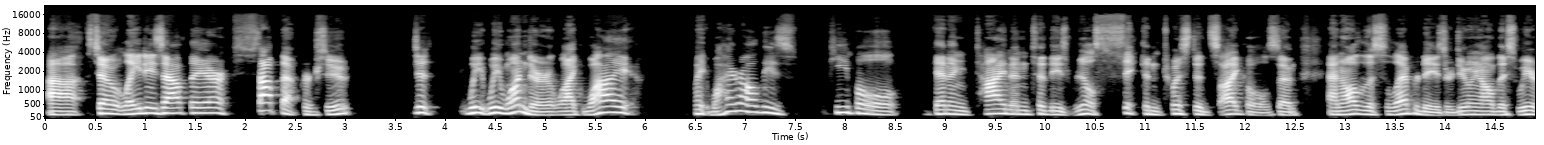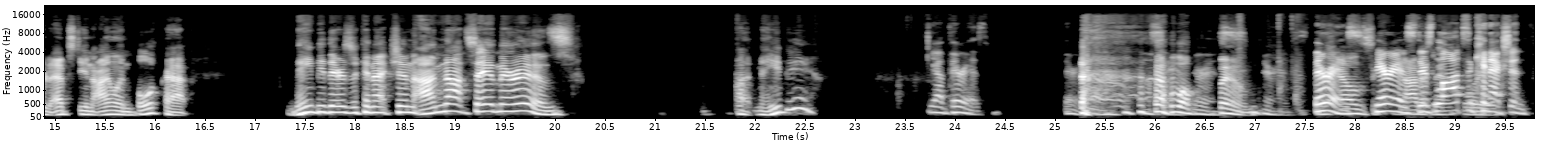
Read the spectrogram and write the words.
uh, so, ladies out there, stop that pursuit. Just we we wonder like why wait why are all these people getting tied into these real sick and twisted cycles and and all the celebrities are doing all this weird Epstein Island bullcrap maybe there's a connection. I'm not saying there is, but maybe. Yeah, there is. There is. well, there is. boom. There is. There is. There is. There's lots of connections.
